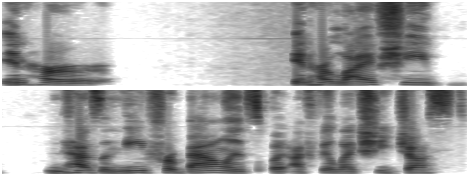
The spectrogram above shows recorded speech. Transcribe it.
in her in her life she has a need for balance, but I feel like she just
